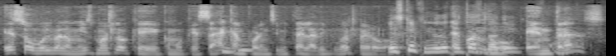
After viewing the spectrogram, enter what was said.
eso vuelve a lo mismo, es lo que como que sacan por encimita de la Deep Web, pero... Es que al final de cuentas cuando entras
